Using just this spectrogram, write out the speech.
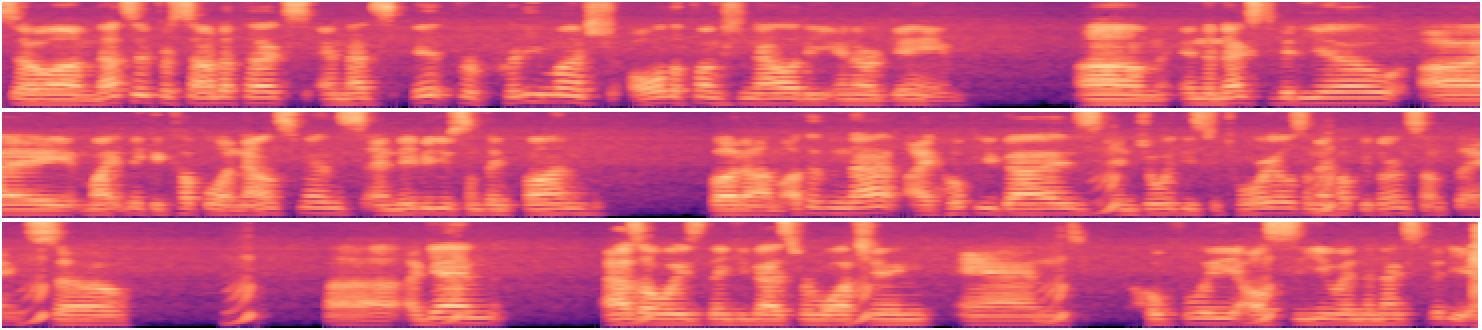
So um, that's it for sound effects, and that's it for pretty much all the functionality in our game. Um, in the next video, I might make a couple announcements and maybe do something fun. But um, other than that, I hope you guys enjoyed these tutorials and I hope you learned something. So uh, again, as always, thank you guys for watching and hopefully I'll see you in the next video.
